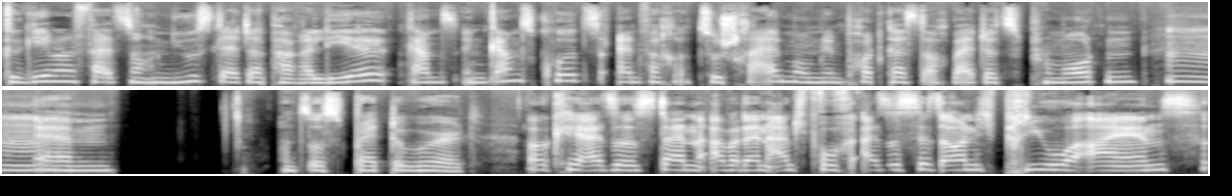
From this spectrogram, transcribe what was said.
gegebenenfalls noch ein Newsletter parallel, ganz in ganz kurz einfach zu schreiben, um den Podcast auch weiter zu promoten. Mhm. Ähm, und so spread the word. Okay, also ist dann aber dein Anspruch, also ist jetzt auch nicht Prio 1,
